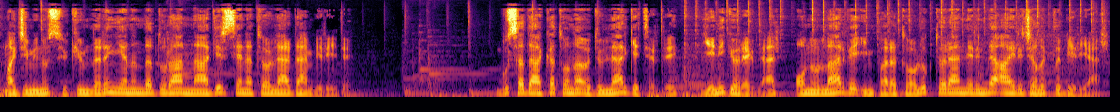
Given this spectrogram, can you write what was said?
Maciminus hükümdarın yanında duran nadir senatörlerden biriydi. Bu sadakat ona ödüller getirdi, yeni görevler, onurlar ve imparatorluk törenlerinde ayrıcalıklı bir yer.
